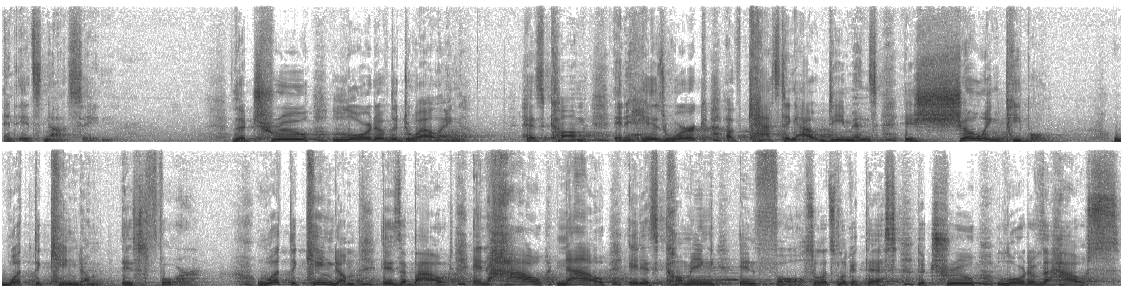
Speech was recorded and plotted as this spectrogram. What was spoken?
and it's not Satan. The true Lord of the dwelling has come, and his work of casting out demons is showing people what the kingdom is for what the kingdom is about and how now it is coming in full. So let's look at this. The true Lord of the house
